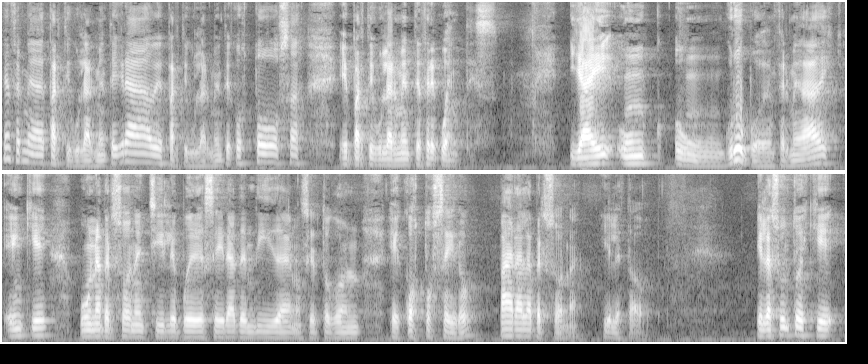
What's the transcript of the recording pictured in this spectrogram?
enfermedades particularmente graves, particularmente costosas, eh, particularmente frecuentes. Y hay un, grupo de enfermedades en que una persona en Chile puede ser atendida, ¿no es cierto?, con eh, costo cero para la persona y el Estado. El asunto es que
